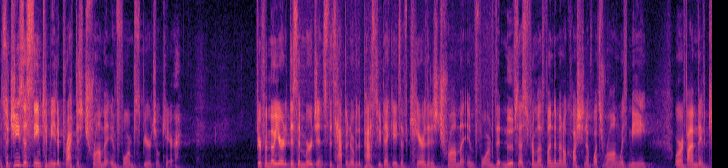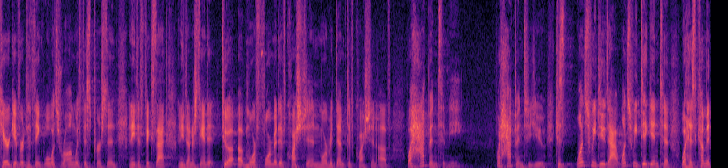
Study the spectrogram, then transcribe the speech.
And so Jesus seemed to me to practice trauma informed spiritual care. If you're familiar with this emergence that's happened over the past two decades of care that is trauma informed, that moves us from a fundamental question of what's wrong with me, or if I'm the caregiver to think, well, what's wrong with this person? I need to fix that. I need to understand it, to a, a more formative question, more redemptive question of what happened to me? What happened to you? Because once we do that, once we dig into what has come in,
